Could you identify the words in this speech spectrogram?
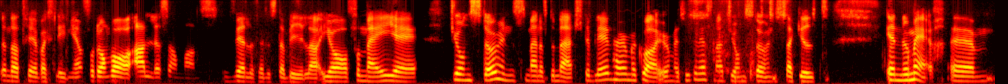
den där trebackslinjen för de var allesammans väldigt, väldigt stabila. Ja, för mig är John Stones man of the match. Det blev Harry Maguire, men jag tycker nästan att John Stones stack ut ännu mer. Um,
